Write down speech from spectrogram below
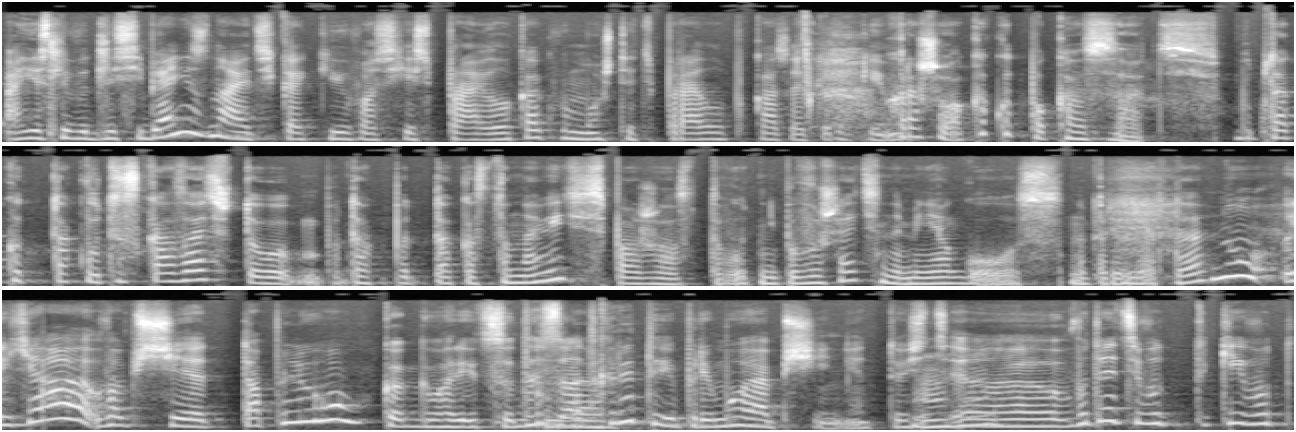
а если вы для себя не знаете, какие у вас есть правила, как вы можете эти правила показать другим? Хорошо, а как вот показать? Вот так вот, так вот и сказать, что так, так остановитесь, пожалуйста, вот не повышайте на меня голос, например, да? Ну, я вообще топлю, как говорится, да, за да. открытое и прямое общение. То есть угу. э, вот эти вот такие вот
